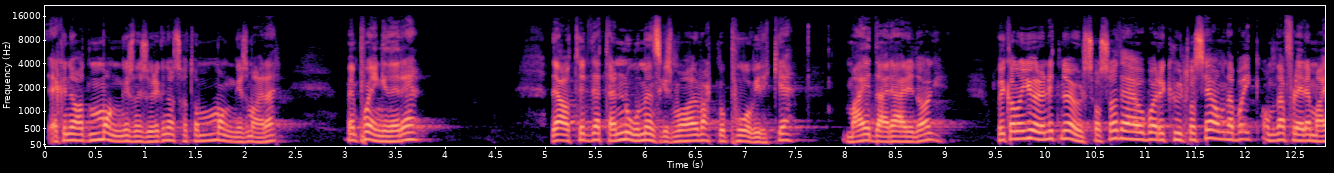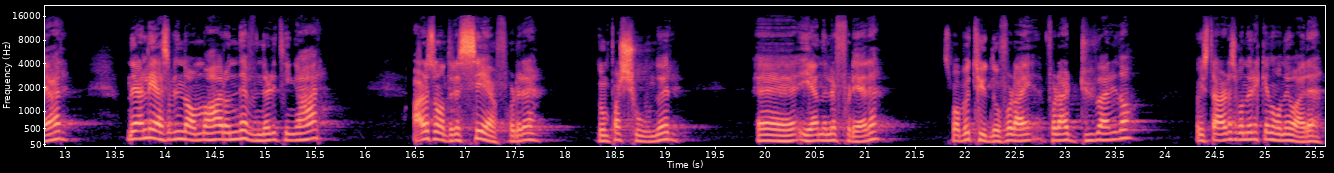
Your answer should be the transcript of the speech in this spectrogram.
Jeg kunne hatt mange sånne historier. Jeg kunne hatt mange som er her. Men poenget dere, det er at dette er noen mennesker som har vært med å påvirke meg der jeg er i dag. Og Vi kan jo gjøre en liten øvelse også. Det er jo bare kult å se om det er, om det er flere enn meg her. Når jeg leser de navnene her og nevner de tingene her, er det sånn at dere ser for dere noen personer, én eh, eller flere, som har betydd noe for deg, for der du er i dag? Og Hvis det er det, så kan du rekke en hånd i været.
